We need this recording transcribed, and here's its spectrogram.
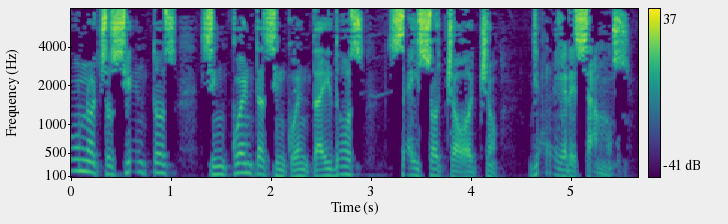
01800 50 52 688. Ya regresamos.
